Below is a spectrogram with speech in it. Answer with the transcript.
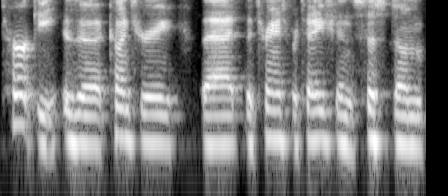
Turkey is a country that the transportation system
